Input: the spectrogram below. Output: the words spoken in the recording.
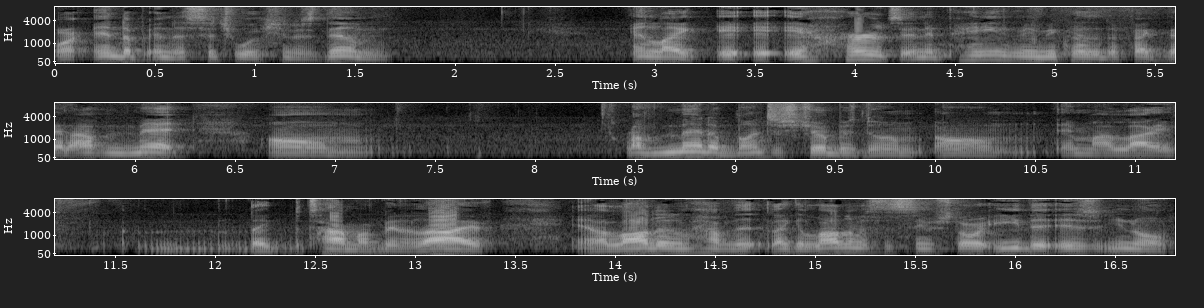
or end up in the situation as them. And like it, it, it hurts and it pains me because of the fact that I've met um I've met a bunch of strippers during um in my life, like the time I've been alive, and a lot of them have the, like a lot of them it's the same story. Either is you know,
